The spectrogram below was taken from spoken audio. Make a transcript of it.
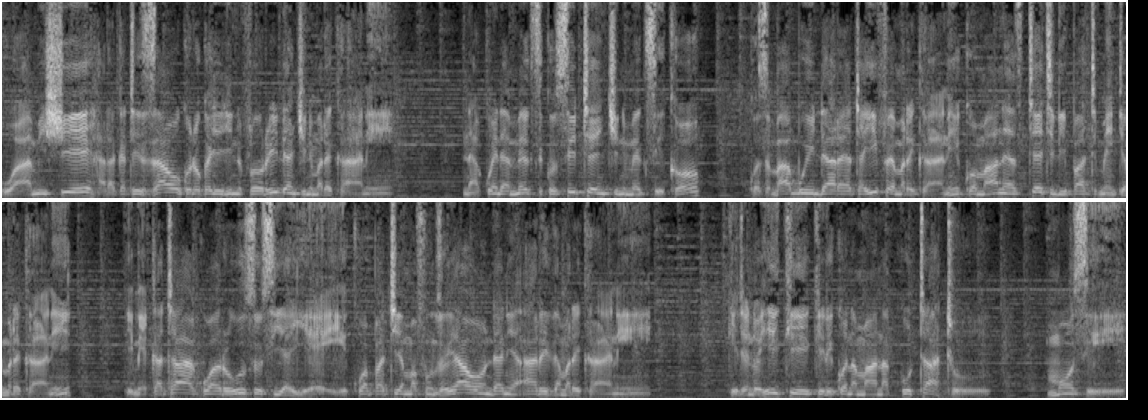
wahamishie harakati zao kutoka jijini Florida nchini Marekani na kwenda Mexico City nchini Mexico kwa sababu idara ya taifa ya Marekani kwa maana ya State Department ya Marekani imekataa kuwaruhusu CIA kuwapatia mafunzo yao ndani ya ardhi ya Marekani. Kitendo hiki kilikuwa na maana kuu tatu. Mosi,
